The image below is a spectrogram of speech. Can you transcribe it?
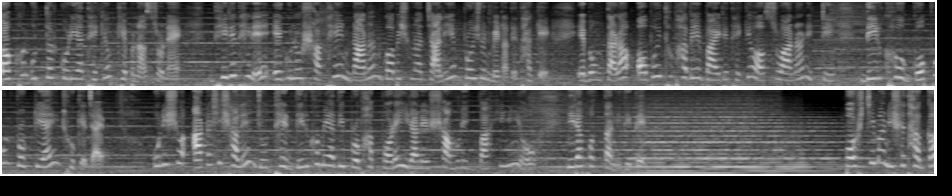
তখন উত্তর কোরিয়া থেকেও ক্ষেপণাস্ত্র নেয়। ধীরে ধীরে এগুলোর সাথে নানান গবেষণা চালিয়ে প্রয়োজন মেটাতে থাকে এবং তারা অবৈধভাবে বাইরে থেকে অস্ত্র আনার একটি দীর্ঘ গোপন প্রক্রিয়ায় ঢুকে যায়। উনিশশো আটাশি সালে যুদ্ধের দীর্ঘমেয়াদী প্রভাব পড়ে ইরানের সামরিক বাহিনী ও নিরাপত্তা নীতিতে। পশ্চিমা নিষেধাজ্ঞা,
